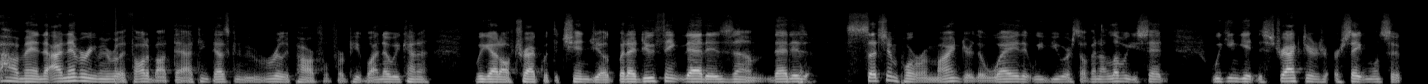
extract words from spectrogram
oh man, I never even really thought about that. I think that's gonna be really powerful for people. I know we kind of we got off track with the chin joke, but I do think that is um that is such an important reminder the way that we view ourselves. And I love what you said. We can get distracted, or Satan wants to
